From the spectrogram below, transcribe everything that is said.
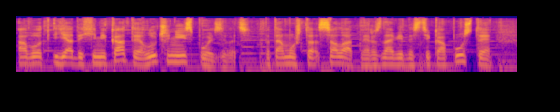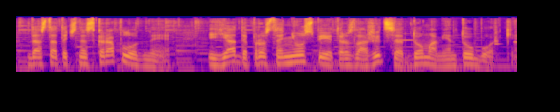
А вот ядохимикаты лучше не использовать, потому что салатные разновидности капусты достаточно скороплодные, и яды просто не успеют разложиться до момента уборки.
